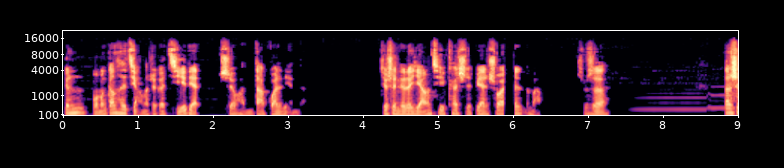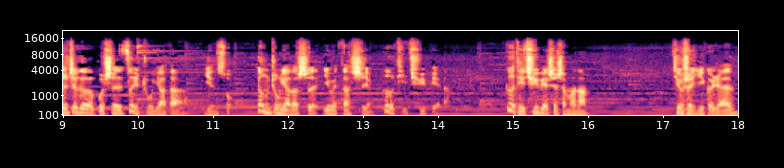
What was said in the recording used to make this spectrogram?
跟我们刚才讲的这个节点是有很大关联的，就是你的阳气开始变衰了嘛，是不是？但是这个不是最主要的因素，更重要的是，因为它是有个体区别的。个体区别是什么呢？就是一个人，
